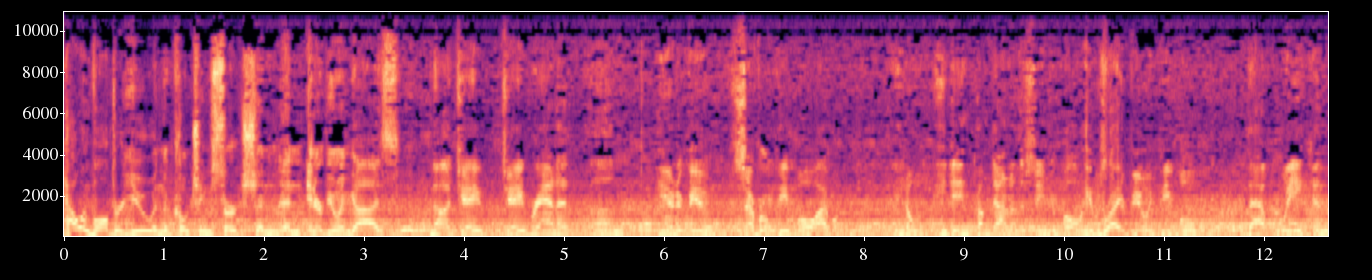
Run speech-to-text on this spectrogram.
How involved are you in the coaching search and, and interviewing guys? No, Jay, Jay ran it. Um, he interviewed several people. I, you know, he didn't come down to the Senior Bowl. He was Right. interviewing people that week. And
